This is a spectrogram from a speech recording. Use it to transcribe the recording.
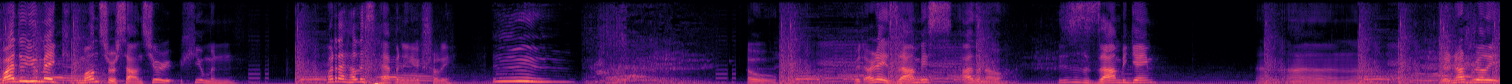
Why do you make monster sounds? You're human. What the hell is happening actually? Oh. Wait, are they zombies? I don't know. This is a zombie game? I don't, I don't know. They're not really...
